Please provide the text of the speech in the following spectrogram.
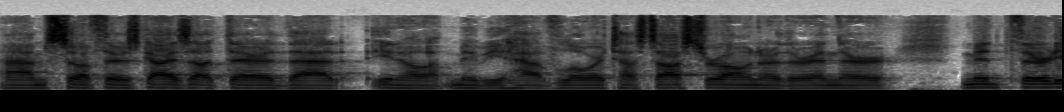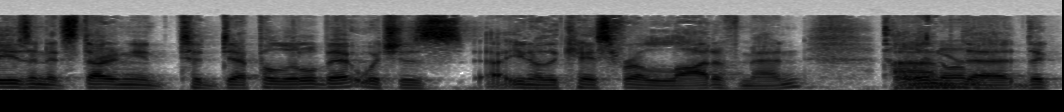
Um, so if there's guys out there that you know maybe have lower testosterone or they're in their mid 30s and it's starting to dip a little bit, which is uh, you know the case for a lot of men. Totally um, normal. The, the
